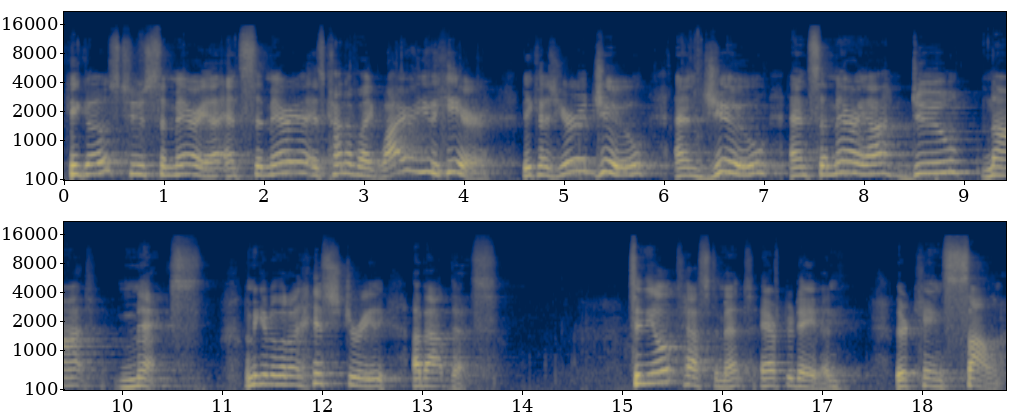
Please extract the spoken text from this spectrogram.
He goes to Samaria, and Samaria is kind of like, Why are you here? Because you're a Jew, and Jew and Samaria do not mix. Let me give you a little history about this. See, in the Old Testament, after David, there came Solomon.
